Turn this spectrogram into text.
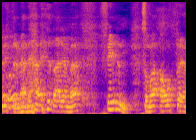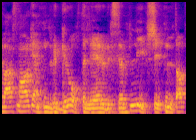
lyttere, mener jeg, der hjemme. Film som er alt for enhver smak, enten du vil gråte, le eller bli skremt livskiten ut av,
